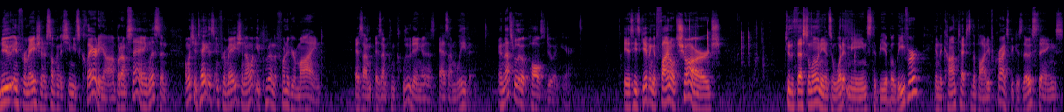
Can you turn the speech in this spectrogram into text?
new information or something that she needs clarity on, but I'm saying, listen, I want you to take this information, I want you to put it on the front of your mind as I'm, as I'm concluding as, as I'm leaving. And that's really what Paul's doing here. Is he's giving a final charge to the Thessalonians and what it means to be a believer in the context of the body of Christ because those things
